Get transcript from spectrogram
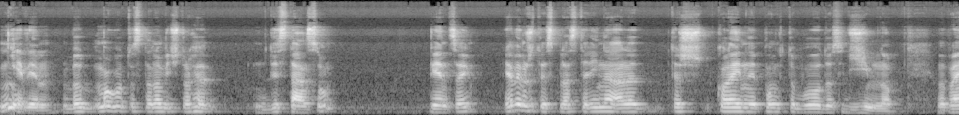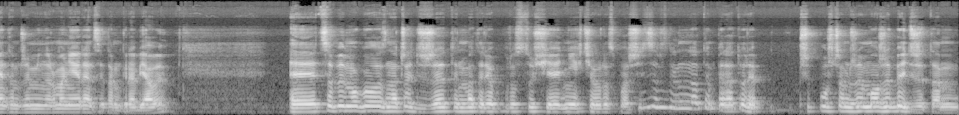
Nie wiem, bo mogło to stanowić trochę dystansu więcej. Ja wiem, że to jest plastelina, ale też kolejny punkt to było dosyć zimno. Bo pamiętam, że mi normalnie ręce tam grabiały. E, Co by mogło oznaczać, że ten materiał po prostu się nie chciał rozpłaszczyć ze względu na temperaturę. Przypuszczam, że może być, że tam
